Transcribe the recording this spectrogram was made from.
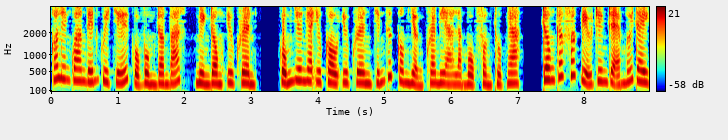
có liên quan đến quy chế của vùng Donbass, miền đông Ukraine, cũng như Nga yêu cầu Ukraine chính thức công nhận Crimea là một phần thuộc Nga. Trong các phát biểu riêng rẽ mới đây,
